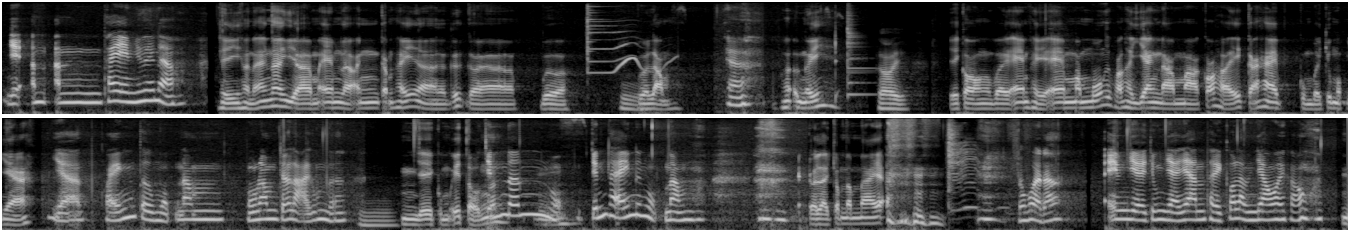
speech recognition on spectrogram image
Dạ. Anh anh thấy em như thế nào? Thì hồi nãy anh nói giờ mà em là anh cảm thấy là rất là vừa Ừ. vừa lòng. Dạ. Ưng ý. Rồi. Vậy còn về em thì em mong muốn cái khoảng thời gian nào mà có thể cả hai cùng về chung một nhà á. dạ khoảng từ một năm một năm trở lại cũng được. Ừ. ừ, vậy cùng ý tưởng đó chín đến Ừ. một chín tháng đến một năm gọi là trong năm nay á. Đúng rồi đó. Em về chung nhà với anh thì có làm dâu hay không? Ừ,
